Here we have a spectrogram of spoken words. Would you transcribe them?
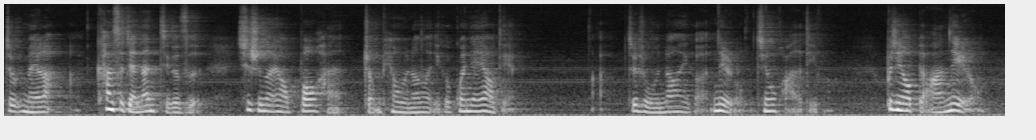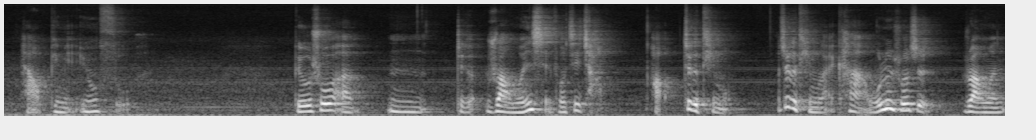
就没了。看似简单几个字，其实呢要包含整篇文章的一个关键要点啊。这是文章一个内容精华的地方。不仅要表达内容，还要避免庸俗。比如说啊，嗯，这个软文写作技巧。好，这个题目，这个题目来看啊，无论说是软文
